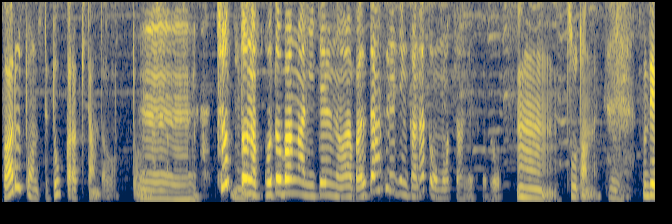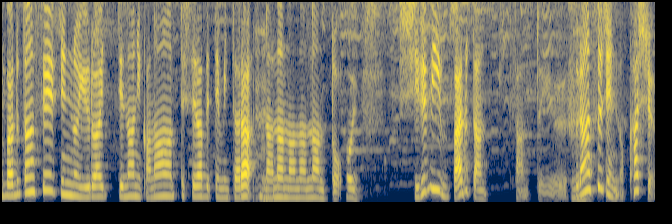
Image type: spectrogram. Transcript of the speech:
バルトンってどっから来たんだろう？とう思いました。んちょっとの言葉が似てるのはバルタン星人かなと思ったんですけど。うん、そうだね。でバルタン星人の由来って何かなって調べてみたら、うんなななななんとはい。シルビー・バルタンさんというフランス人の歌手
